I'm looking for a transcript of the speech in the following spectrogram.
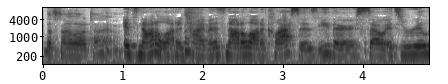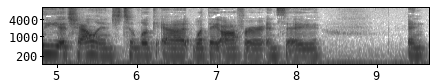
That's not a lot of time. It's not a lot of time, and it's not a lot of classes either. So it's really a challenge to look at what they offer and say, and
